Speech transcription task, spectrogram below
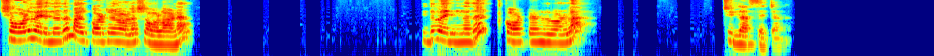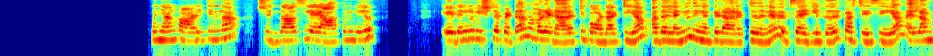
ഷോൾ വരുന്നത് മൽക്കോട്ടണിലുള്ള ഷോളാണ്. ഇത് വരുന്നത് കോട്ടണിലുള്ള ചുരിദാർ സെറ്റ് ആണ്. അപ്പൊ ഞാൻ കാണിക്കുന്ന ചുരിദാസിലെ ആർക്കെങ്കിലും ഏതെങ്കിലും ഇഷ്ടപ്പെട്ടാൽ നമ്മൾ ഡയറക്റ്റ് കോൺടാക്ട് ചെയ്യാം. അതല്ലെങ്കിൽ നിങ്ങൾക്ക് ഡയറക്റ്റ് തന്നെ വെബ്സൈറ്റിൽ കയറി പർച്ചേസ് ചെയ്യാം. എല്ലാം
